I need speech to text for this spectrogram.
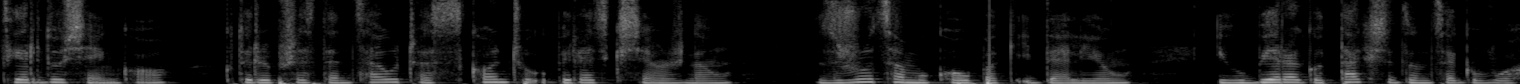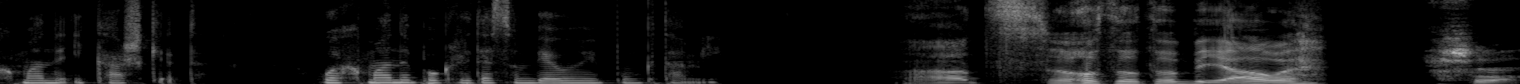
Fierdusieńko, który przez ten cały czas skończył ubierać księżnę, zrzuca mu kołpak i delię i ubiera go tak siedzącego w łachmany i kaszkiet. Łachmany pokryte są białymi punktami. A co to to białe? Wszy.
